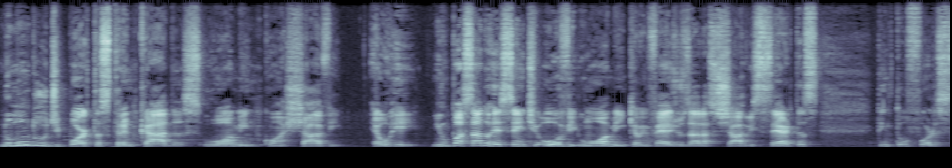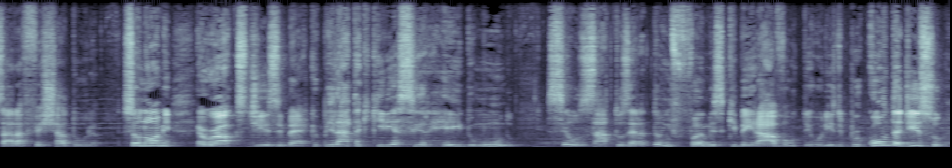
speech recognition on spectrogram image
No mundo de portas trancadas, o homem com a chave é o rei. Em um passado recente houve um homem que ao invés de usar as chaves certas, tentou forçar a fechadura. Seu nome é Rox Dizzyback, o pirata que queria ser rei do mundo. Seus atos eram tão infames que beiravam o terrorismo e por conta disso,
